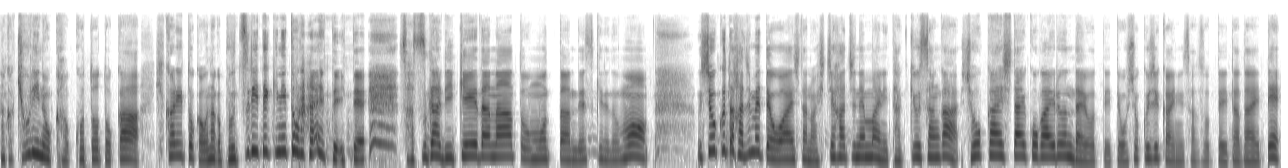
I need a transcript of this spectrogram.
なんか距離のこととか光とかをなんか物理的に捉えていて、さすが理系だなと思ったんですけれども、牛尾くんと初めてお会いしたのは7、8年前に卓球さんが紹介したい子がいるんだよって言ってお食事会に誘っていただいて、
